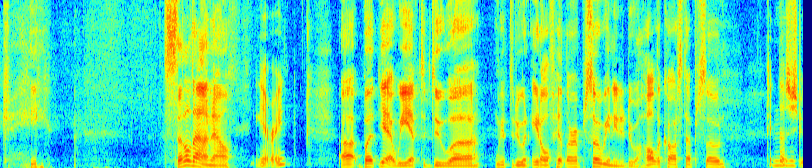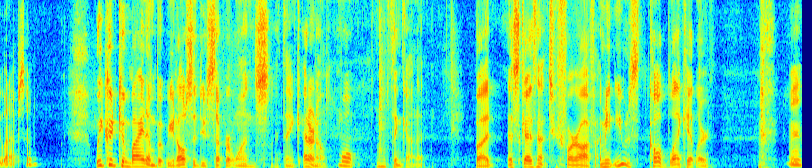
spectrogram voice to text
Okay. Settle down now. Yeah, right? Uh, but yeah, we have to do uh, we have to do an Adolf Hitler episode. We need to do a Holocaust episode. Couldn't those just be one episode? We could combine them, but we could also do separate ones. I think. I don't know. Well, we'll think on it. But this guy's not too far off. I mean, he was called Black Hitler. Eh.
